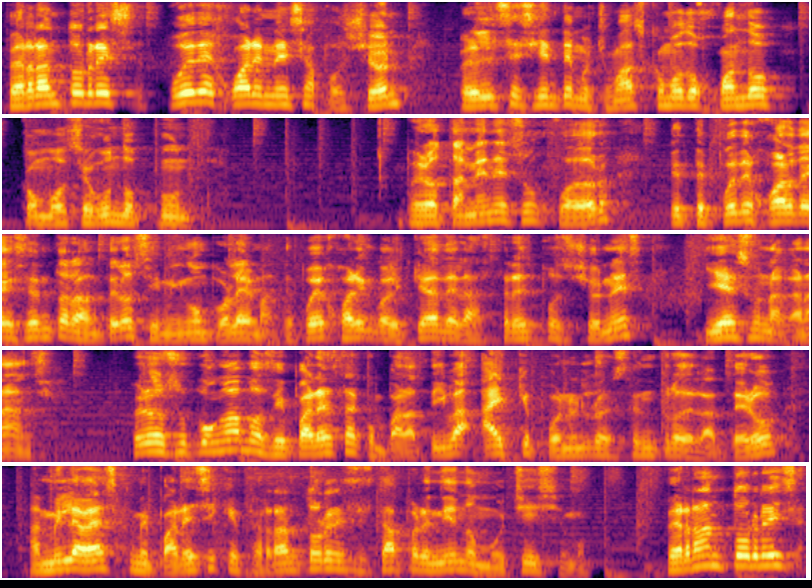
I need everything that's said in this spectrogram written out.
Ferran Torres puede jugar en esa posición, pero él se siente mucho más cómodo jugando como segundo punto. Pero también es un jugador que te puede jugar de centro delantero sin ningún problema. Te puede jugar en cualquiera de las tres posiciones y es una ganancia. Pero supongamos que para esta comparativa hay que ponerlo de centro delantero. A mí la verdad es que me parece que Ferran Torres está aprendiendo muchísimo. Ferran Torres,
